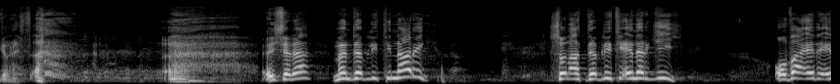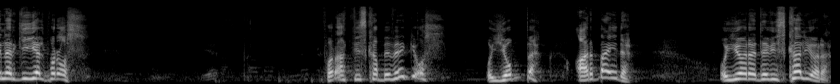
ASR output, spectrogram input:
greit. Ikke det? Men det blir til næring. Sånn at det blir til energi. Og hva er det energi hjelper oss? For at vi skal bevege oss og jobbe, arbeide og gjøre det vi skal gjøre.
